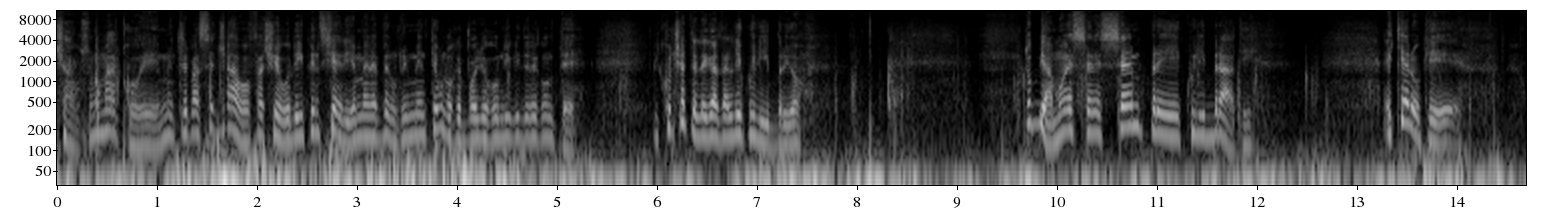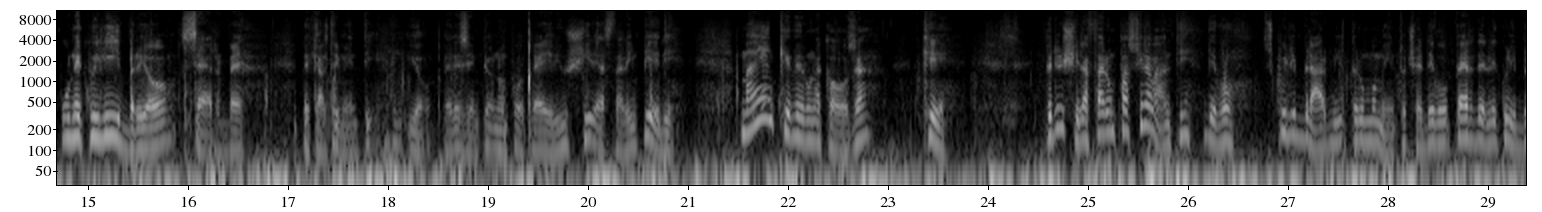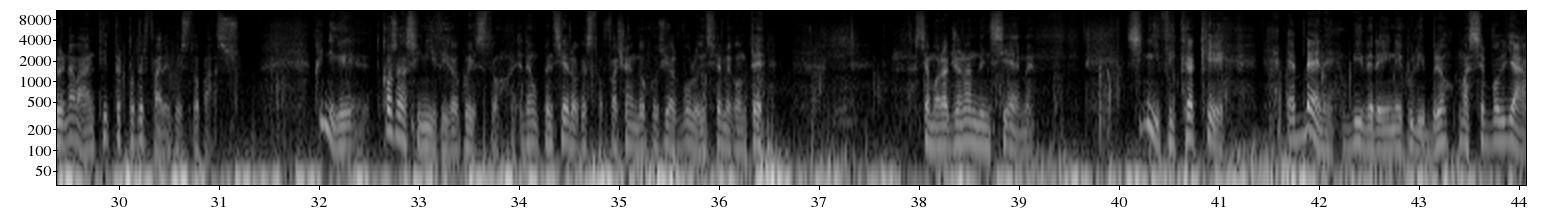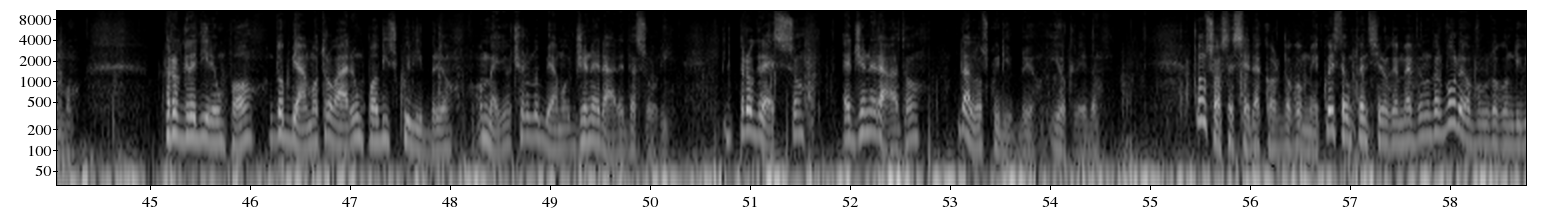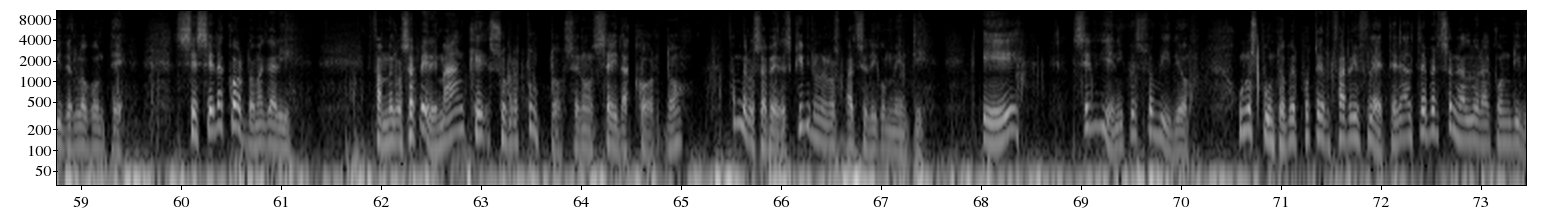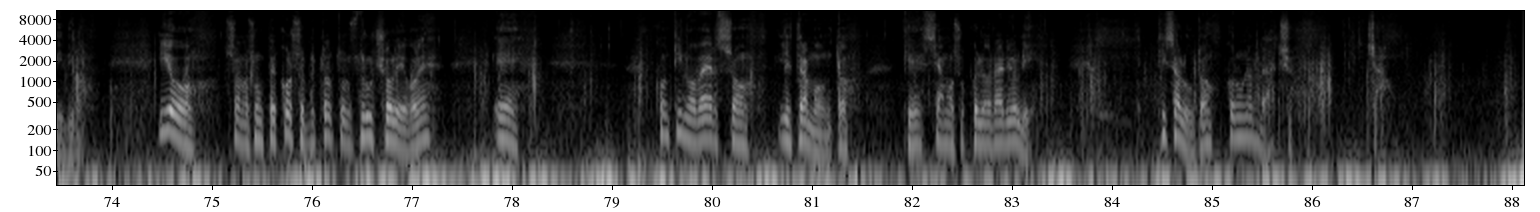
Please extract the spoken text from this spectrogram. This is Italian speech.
Ciao, sono Marco e mentre passeggiavo facevo dei pensieri e me ne è venuto in mente uno che voglio condividere con te. Il concetto è legato all'equilibrio. Dobbiamo essere sempre equilibrati. È chiaro che un equilibrio serve, perché altrimenti io, per esempio, non potrei riuscire a stare in piedi. Ma è anche vero una cosa che per riuscire a fare un passo in avanti devo squilibrarmi per un momento, cioè devo perdere l'equilibrio in avanti per poter fare questo passo. Quindi che cosa significa questo? Ed è un pensiero che sto facendo così al volo insieme con te. Stiamo ragionando insieme. Significa che è bene vivere in equilibrio, ma se vogliamo progredire un po', dobbiamo trovare un po' di squilibrio, o meglio, ce lo dobbiamo generare da soli. Il progresso è generato dallo squilibrio, io credo. Non so se sei d'accordo con me, questo è un pensiero che mi è venuto al volo e ho voluto condividerlo con te. Se sei d'accordo magari fammelo sapere, ma anche e soprattutto se non sei d'accordo, fammelo sapere, scrivilo nello spazio dei commenti e se ritieni questo video uno spunto per poter far riflettere altre persone, allora condividilo. Io sono su un percorso piuttosto sdrucciolevole e continuo verso il tramonto che siamo su quell'orario lì. Ti saluto con un abbraccio. Ciao.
